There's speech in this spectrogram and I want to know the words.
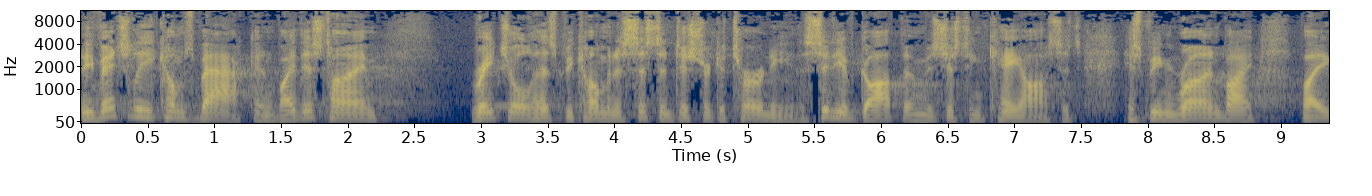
eventually he comes back, and by this time, Rachel has become an assistant district attorney. The city of Gotham is just in chaos. It's, it's being run by, by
